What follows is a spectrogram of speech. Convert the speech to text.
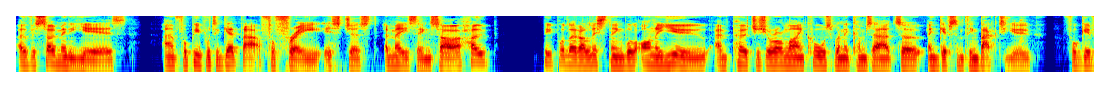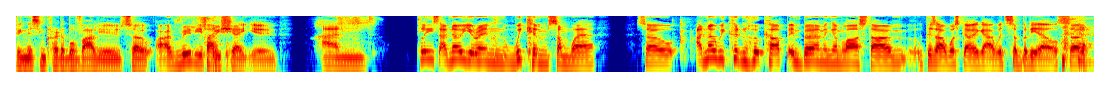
over so many years. And for people to get that for free is just amazing. So I hope people that are listening will honor you and purchase your online course when it comes out so and give something back to you for giving this incredible value so i really appreciate you. you. and please i know you're in wickham somewhere so I know we couldn't hook up in Birmingham last time because I was going out with somebody else. So,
